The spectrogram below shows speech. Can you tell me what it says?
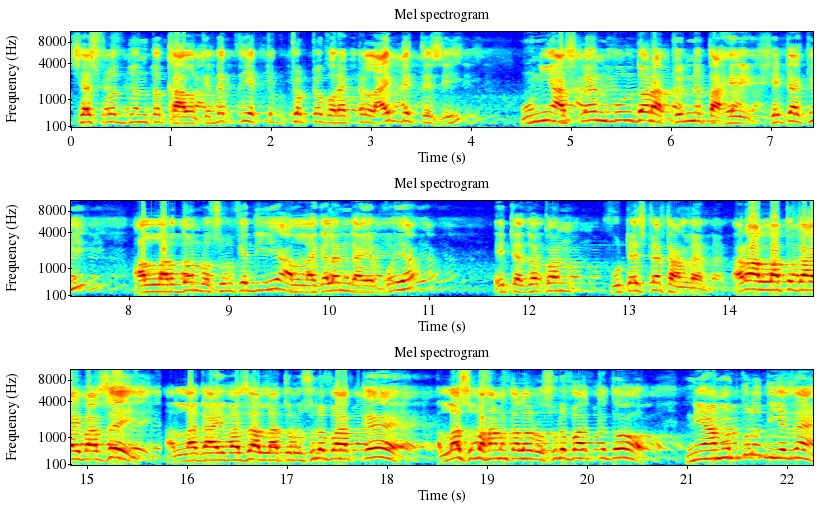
শেষ পর্যন্ত কালকে দেখছি একটু ছোট্ট করে একটা লাইভ দেখতেছি। উনি আসলেন বুল ধরার জন্য তাহেরে। সেটা কি? আল্লাহর দন রসুলকে দিয়ে আল্লাহ গেলেন গায়েব হইয়া। এটা যখন ফুটেজটা টানলেন। আর আল্লাহ তো গায়েব আছে। আল্লাহ গায়েব আছে, আল্লাহ তো রসুল পাককে। আল্লাহ সুবহান তাআলা রসুল পাককে তো নিয়ামতগুলো দিয়েছেন।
